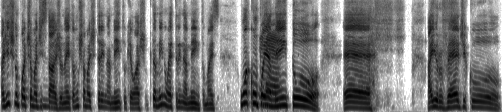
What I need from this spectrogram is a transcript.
A gente não pode chamar de hum. estágio, né? Então vamos chamar de treinamento, que eu acho que também não é treinamento, mas um acompanhamento é. É, ayurvédico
